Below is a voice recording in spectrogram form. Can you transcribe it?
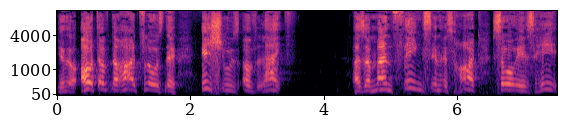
You know, out of the heart flows the issues of life. As a man thinks in his heart, so is he.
